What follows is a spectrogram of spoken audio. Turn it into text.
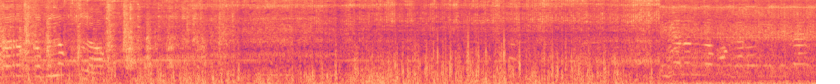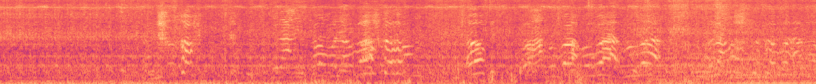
Parang kabulaklak. Ganun nga po, ganun din nila. Bilangin ko, wala ba? Oh, baba, baba, baba. Wala ba, baba, ano?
